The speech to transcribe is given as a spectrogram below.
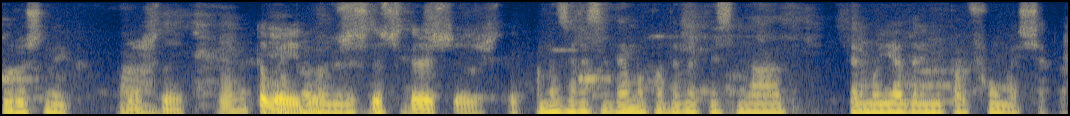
то рушник. Рушник. Ну, то вийде. правильно, За рушники. 4 ще. А ми зараз йдемо подивитись на термоядерні парфуми ще тут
